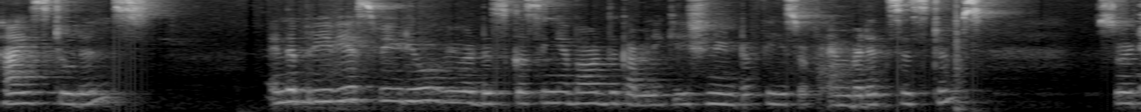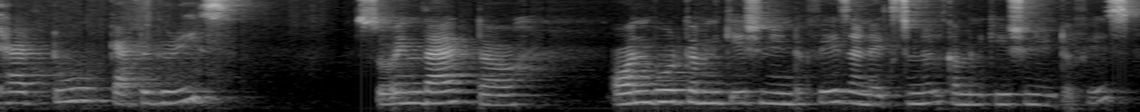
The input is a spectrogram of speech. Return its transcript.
Hi students. In the previous video we were discussing about the communication interface of embedded systems. So it had two categories. So in that uh, onboard communication interface and external communication interface.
